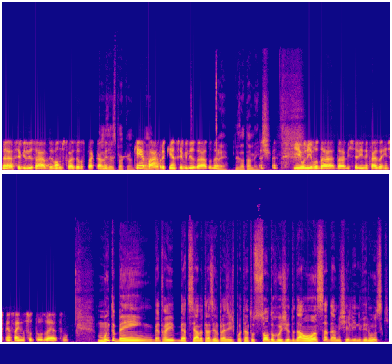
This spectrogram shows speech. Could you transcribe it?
né, civilizados e vamos trazê-los para cá. Mas vezes pra cá. quem é, bárbaro e quem é civilizado, né? É, exatamente. E o livro da, da Micheline faz a gente pensar nisso tudo, Edson. Muito bem, Beto, Beto Seabra trazendo pra gente, portanto, o som do rugido da onça, da Micheline Verunsky.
